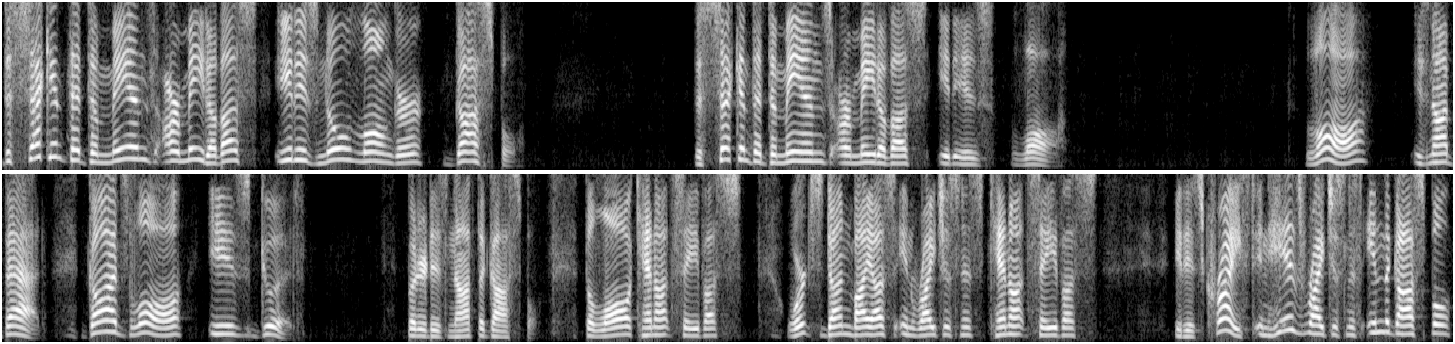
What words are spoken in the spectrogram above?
The second that demands are made of us, it is no longer gospel. The second that demands are made of us, it is law. Law is not bad. God's law is good, but it is not the gospel. The law cannot save us. Works done by us in righteousness cannot save us. It is Christ in his righteousness in the gospel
